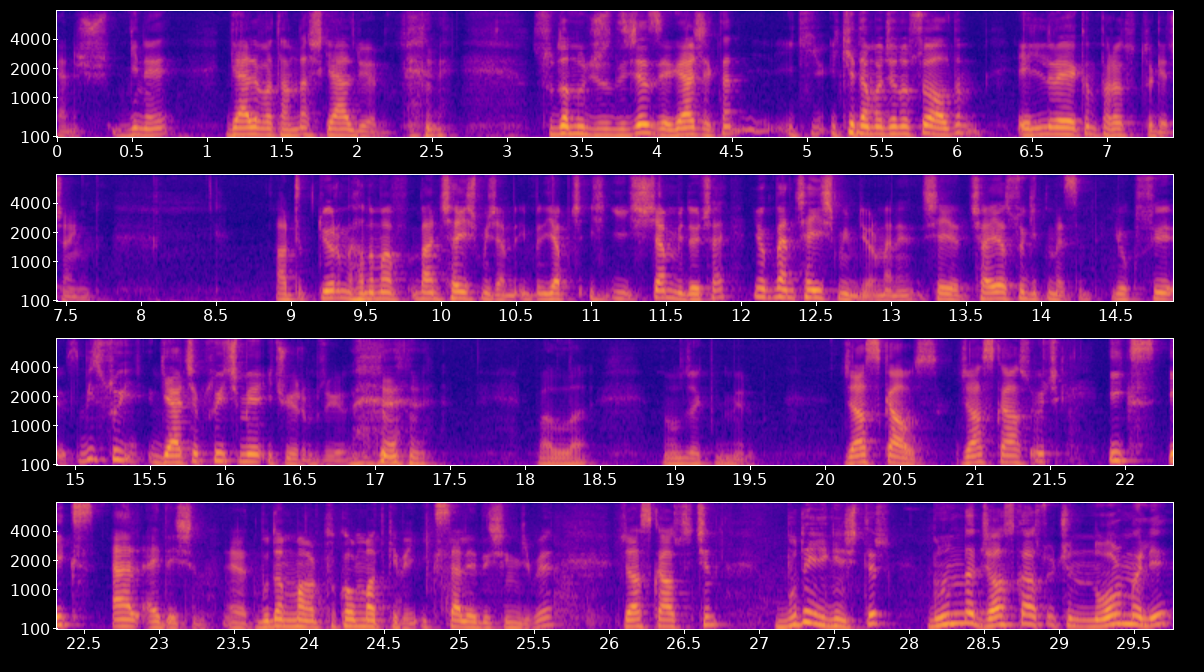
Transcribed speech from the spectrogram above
Yani şu, yine gel vatandaş gel diyorum. Sudan ucuz diyeceğiz ya gerçekten iki, iki damacana su aldım 50 lira yakın para tuttu geçen gün. Artık diyorum hanıma ben çay içmeyeceğim. Yap, içeceğim video çay. Yok ben çay içmeyeyim diyorum. Hani şey çaya su gitmesin. Yok suyu bir su gerçek su içmeye içiyorum suyu. Vallahi ne olacak bilmiyorum. Just Cause. Just Cause 3 XXL Edition. Evet bu da Mortal Kombat gibi. XL Edition gibi. Just Cause için. Bu da ilginçtir. Bunun da Just Cause 3'ün normali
